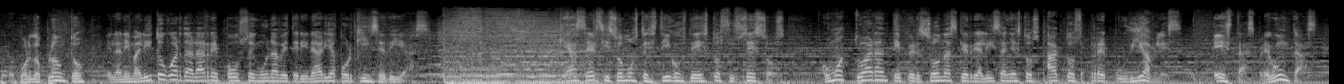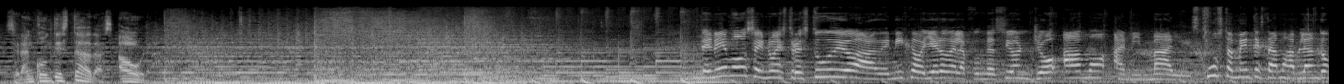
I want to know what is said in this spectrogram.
pero por lo pronto, el animalito guardará reposo en una veterinaria por 15 días. ¿Qué hacer si somos testigos de estos sucesos? ¿Cómo actuar ante personas que realizan estos actos repudiables? Estas preguntas serán contestadas ahora. Tenemos en nuestro estudio a Denise Caballero de la Fundación Yo Amo Animales. Justamente estamos hablando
